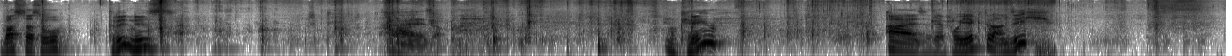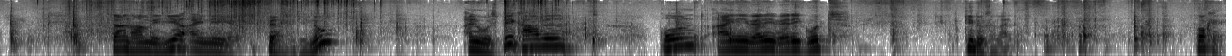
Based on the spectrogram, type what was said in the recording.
was da so drin ist. Also. Okay. Also der Projektor an sich. Dann haben wir hier eine Fernbedienung ein USB-Kabel und eine very, very good Bedienungsanleitung. Okay.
